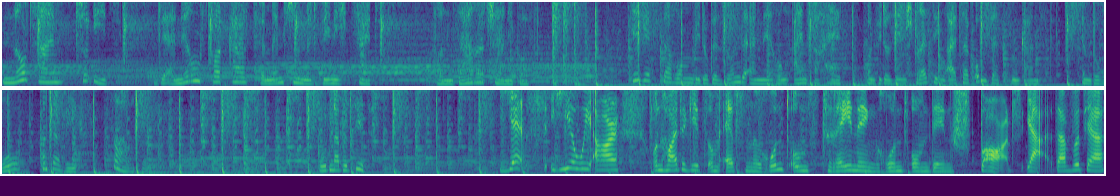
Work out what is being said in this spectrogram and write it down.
No Time to Eat, der Ernährungspodcast für Menschen mit wenig Zeit von Sarah Tschernikow. Hier geht es darum, wie du gesunde Ernährung einfach hältst und wie du sie im stressigen Alltag umsetzen kannst. Im Büro, unterwegs, zu Hause. Guten Appetit! Yes, here we are. Und heute geht's um Essen rund ums Training, rund um den Sport. Ja, da wird ja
